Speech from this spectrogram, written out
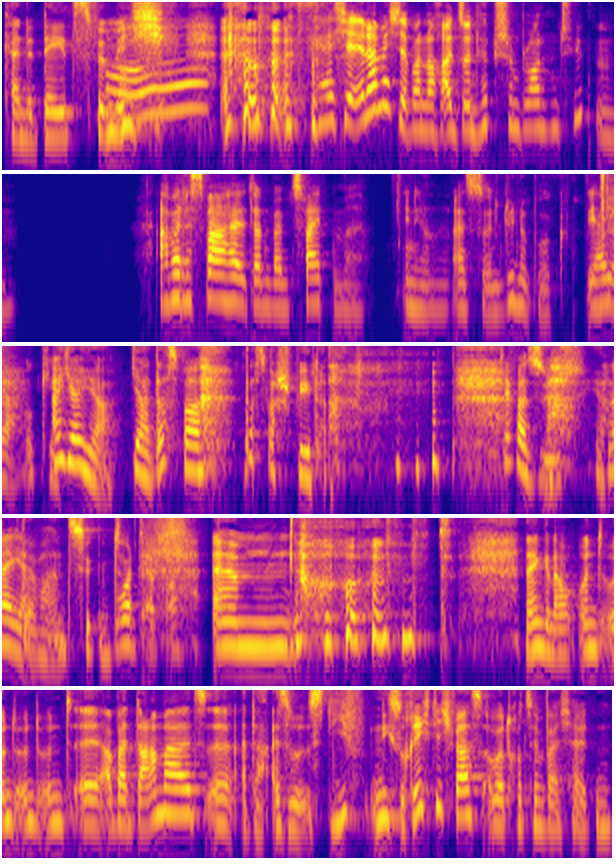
keine Dates für mich. Oh. Ja, ich erinnere mich aber noch an so einen hübschen blonden Typen. Aber das war halt dann beim zweiten Mal. In, also in Lüneburg. Ja, ja, okay. Ah ja, ja, ja, das war, das war später. Der war süß. Ja, naja, der war entzückend. whatever. Ähm, und nein, genau. Und und und und äh, aber damals, äh, da, also es lief nicht so richtig was, aber trotzdem war ich halt ein,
